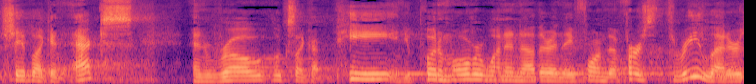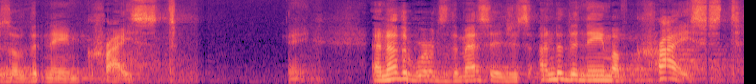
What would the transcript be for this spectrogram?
shaped like an X, and Rho looks like a P, and you put them over one another, and they form the first three letters of the name Christ. Okay? In other words, the message is under the name of Christ,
